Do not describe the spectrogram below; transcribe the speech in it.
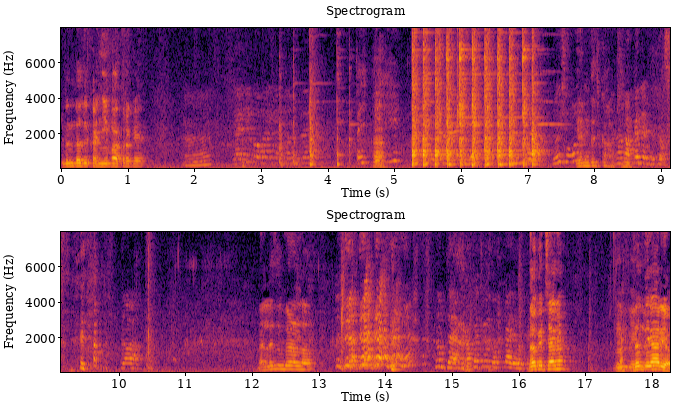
ഇതെന്താ ഇത് കഞ്ഞിയും പാത്രമൊക്കെ. എന്ത് നല്ല സുഖമാണല്ലോ ഇതൊക്കെ വെച്ചാലോ? ഇതെന്തിനാ അറിയോ?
